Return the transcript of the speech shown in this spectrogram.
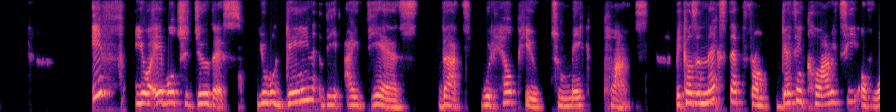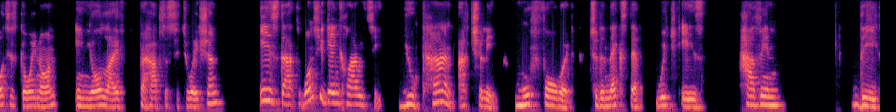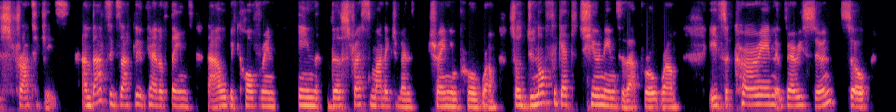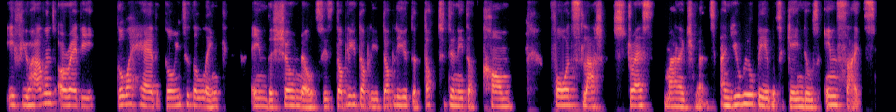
if you're able to do this, you will gain the ideas that would help you to make plans. Because the next step from getting clarity of what is going on in your life, perhaps a situation, is that once you gain clarity, you can actually move forward to the next step, which is having the strategies. And that's exactly the kind of things that I will be covering in the stress management training program. So do not forget to tune into that program. It's occurring very soon. So if you haven't already, go ahead, go into the link in the show notes. It's www.drdunni.com forward slash stress management, and you will be able to gain those insights.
